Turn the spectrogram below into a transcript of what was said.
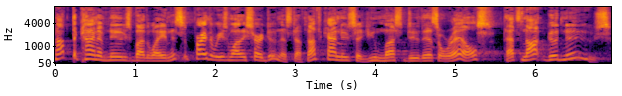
Not the kind of news, by the way, and this is probably the reason why they started doing this stuff. Not the kind of news that you must do this or else. That's not good news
